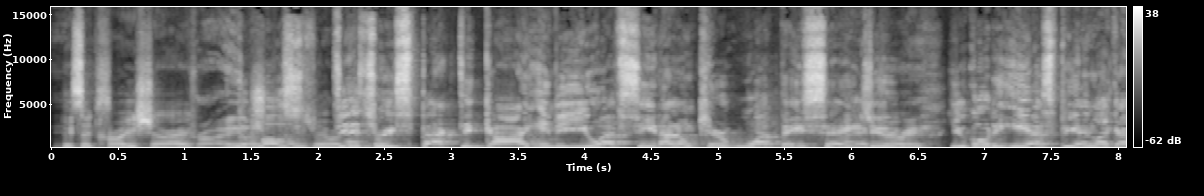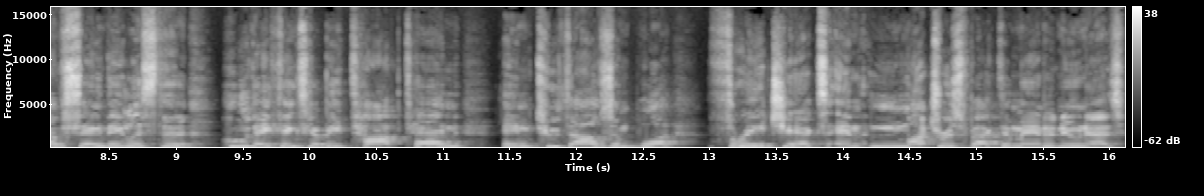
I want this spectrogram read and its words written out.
they said Croatia, right? Croatia. The most disrespected guy in the UFC, and I don't care what they say, I dude. agree. You go to ESPN, like I was saying, they listed who they think is going to be top 10 in 2001. Three chicks, and much respect to Amanda Nunes.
